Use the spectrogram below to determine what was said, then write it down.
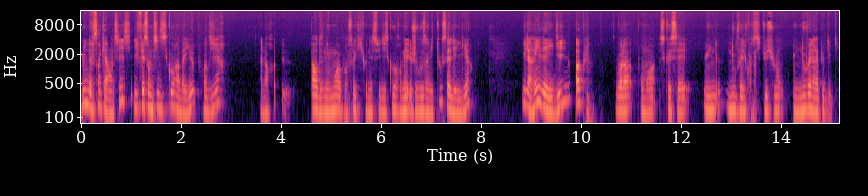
1946, il fait son petit discours à Bayeux pour dire, alors, euh, pardonnez-moi pour ceux qui connaissent ce discours, mais je vous invite tous à aller le lire. Il arrive et il dit, hop, voilà pour moi ce que c'est une nouvelle constitution, une nouvelle république.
